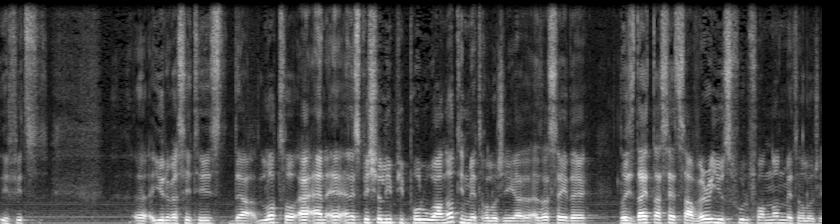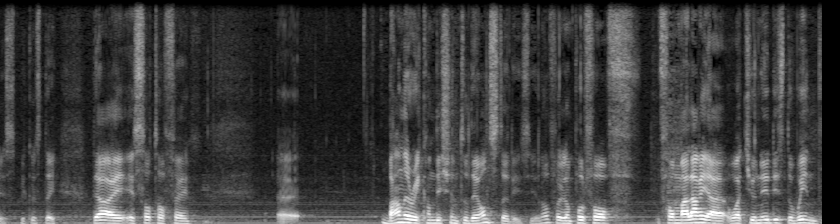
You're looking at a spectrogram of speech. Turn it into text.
if it's uh, universities, there are lots of, and, and especially people who are not in meteorology. Uh, as I say, they these data sets are very useful for non-meteorologists because they, they are a, a sort of a, uh, boundary condition to their own studies. You know, for example, for for malaria, what you need is the wind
